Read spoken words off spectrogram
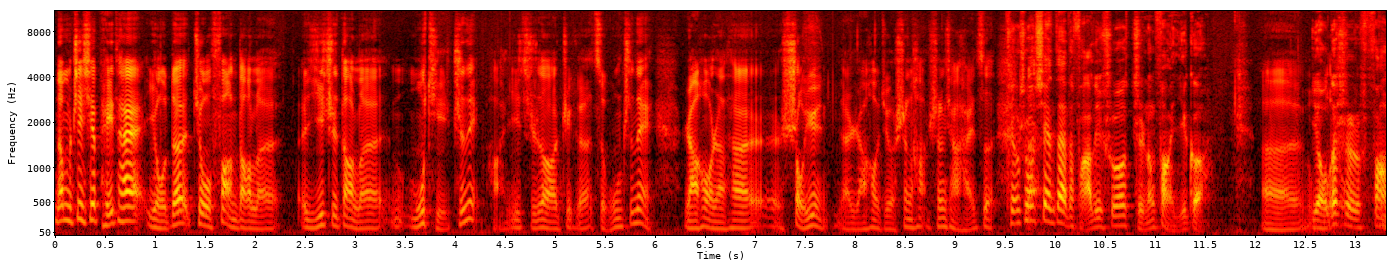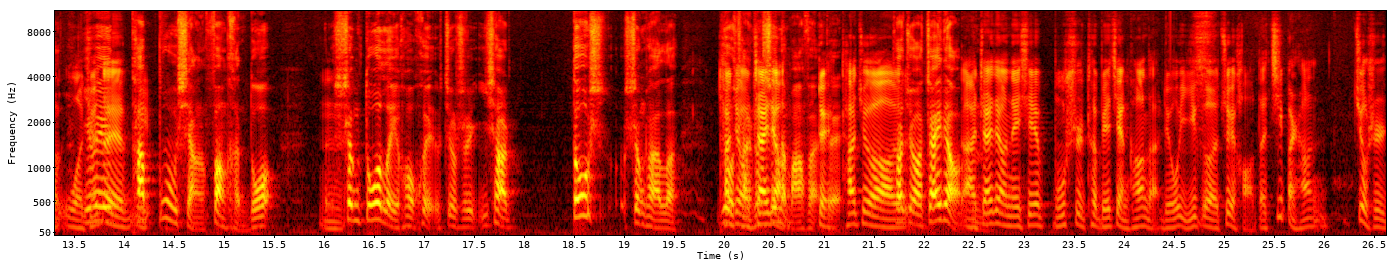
那么这些胚胎有的就放到了，移植到了母体之内啊，移植到这个子宫之内，然后让它受孕，然后就生下生下孩子。听说现在的法律说只能放一个，呃，有的是放，我觉得他不想放很多，生多了以后会就是一下都是生出来了，他就要摘掉麻烦，对，他就要他就要摘掉啊，摘掉那些不是特别健康的，留一个最好的，基本上。就是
